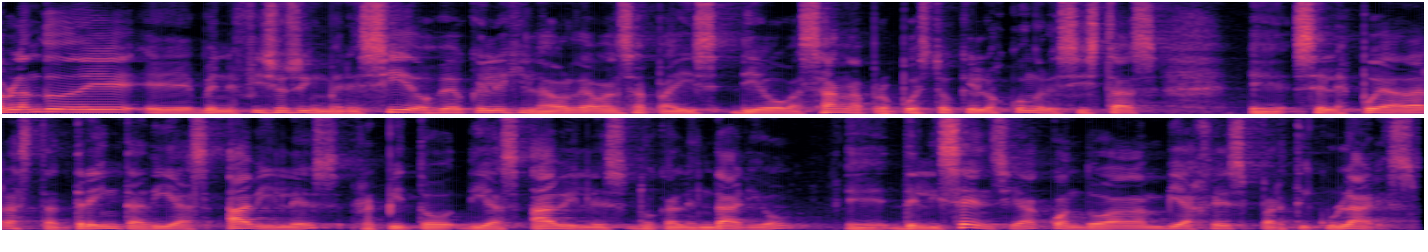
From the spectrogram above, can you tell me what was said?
Hablando de eh, beneficios inmerecidos, veo que el legislador de Avanza País, Diego Bazán, ha propuesto que los congresistas eh, se les pueda dar hasta 30 días hábiles, repito, días hábiles, no calendario, eh, de licencia cuando hagan viajes particulares.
